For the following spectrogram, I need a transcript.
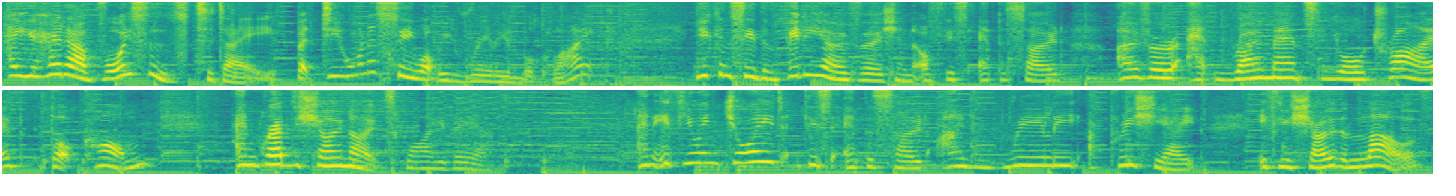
Hey, you heard our voices today, but do you want to see what we really look like? You can see the video version of this episode over at romanceyourtribe.com and grab the show notes while you're there. And if you enjoyed this episode, I'd really appreciate if you show the love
